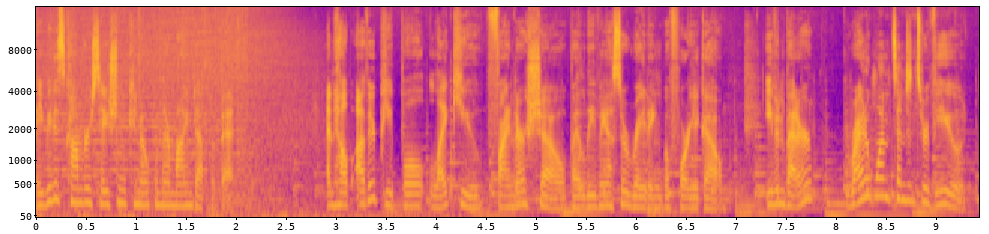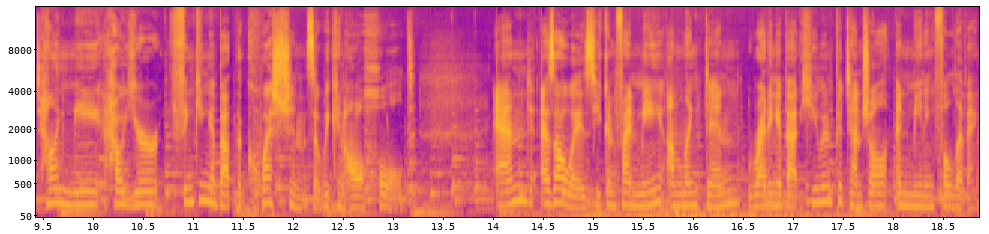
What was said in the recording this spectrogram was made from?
Maybe this conversation can open their mind up a bit and help other people like you find our show by leaving us a rating before you go. Even better, write a one sentence review telling me how you're thinking about the questions that we can all hold. And as always, you can find me on LinkedIn writing about human potential and meaningful living.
